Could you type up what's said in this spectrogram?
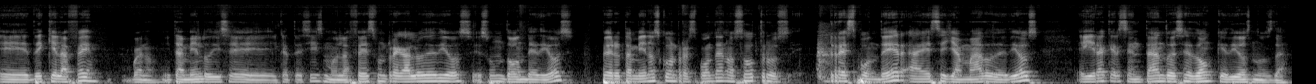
eh, de que la fe, bueno, y también lo dice el catecismo, la fe es un regalo de Dios, es un don de Dios, pero también nos corresponde a nosotros responder a ese llamado de Dios e ir acrecentando ese don que Dios nos da.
